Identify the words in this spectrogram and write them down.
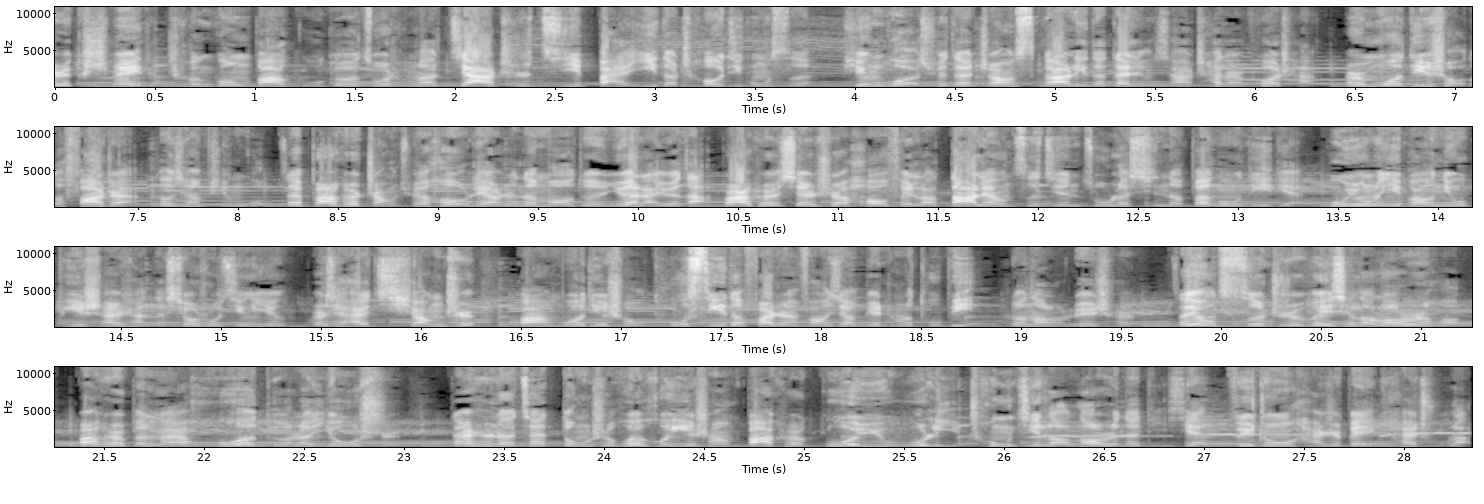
Eric Schmidt 成功把谷歌做成了价值几百亿的超级公司，苹果却在 John Scully 的带领下差点破产。而摩的手的发展更像苹果，在 Barker 掌权后，两人的矛盾越来越大。Barker 先是耗费了大量资金租了新的办公地点，雇佣了一帮牛逼闪闪的销售精英，而且还强制把摩的手 To C 的发展方向变成了 To B，惹恼了 Richard，再用辞职威胁了 Lauren 后，Barker 本来获得了优势。但是呢，在董事会会议上，巴克过于无理，冲击了 Lauren 的底线，最终还是被开除了。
